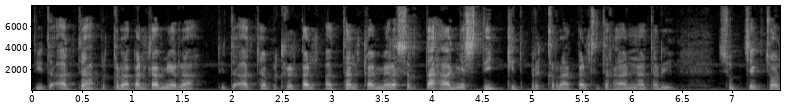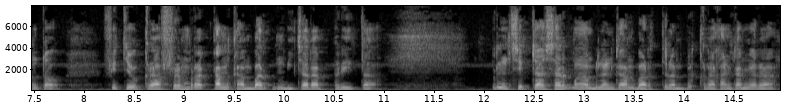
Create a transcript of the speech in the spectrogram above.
tidak ada pergerakan kamera, tidak ada pergerakan badan kamera serta hanya sedikit pergerakan sederhana dari subjek. Contoh, videografer merekam gambar pembicara berita. Prinsip dasar pengambilan gambar dalam pergerakan kamera.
